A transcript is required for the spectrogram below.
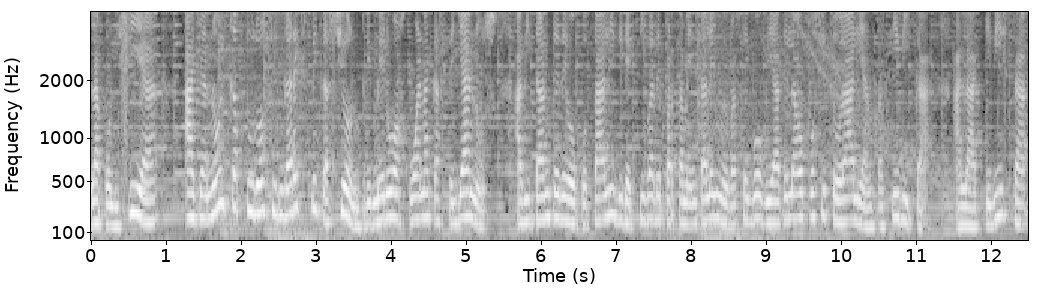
La policía allanó y capturó sin dar explicación primero a Juana Castellanos, habitante de Ocotal y directiva departamental en Nueva Segovia de la opositora Alianza Cívica. A la activista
